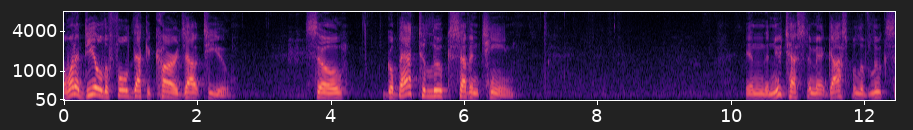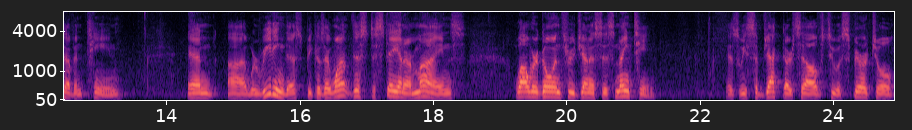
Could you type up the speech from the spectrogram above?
I want to deal the full deck of cards out to you. So go back to Luke 17. In the New Testament, Gospel of Luke 17. And uh, we're reading this because I want this to stay in our minds while we're going through Genesis 19 as we subject ourselves to a spiritual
